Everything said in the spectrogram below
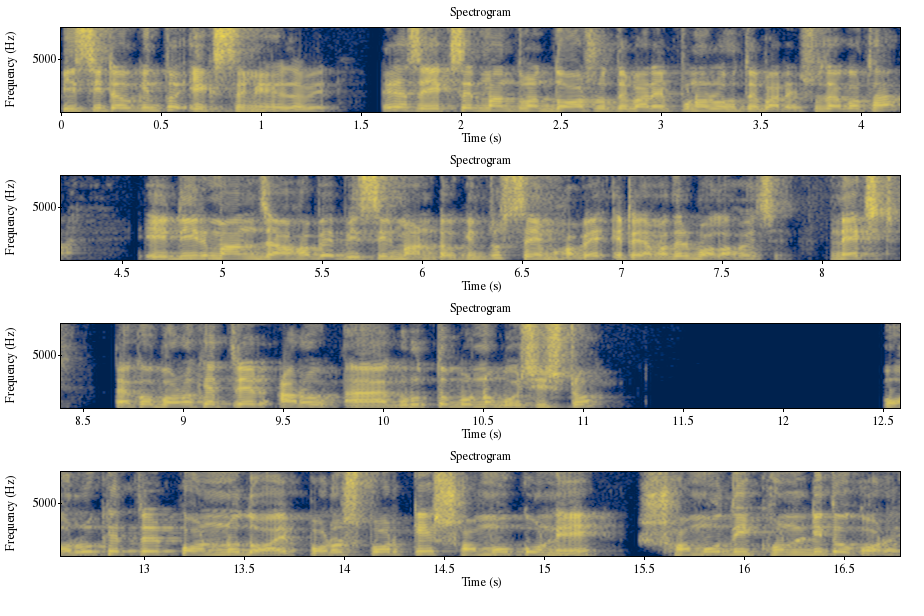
বিসিটাও কিন্তু এক্স সেমি হয়ে যাবে। ঠিক আছে? এক্সের মান তোমার দশ হতে পারে, পনেরো হতে পারে। সোজা কথা এডির মান যা হবে বিসির মানটাও কিন্তু সেম হবে, এটাই আমাদের বলা হয়েছে। নেক্সট দেখো বর্গক্ষেত্রের আরও গুরুত্বপূর্ণ বৈশিষ্ট্য। বর্গক্ষেত্রের কর্ণদ্বয় পরস্পরকে সমকোণে সমদ্বিখণ্ডিত করে।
